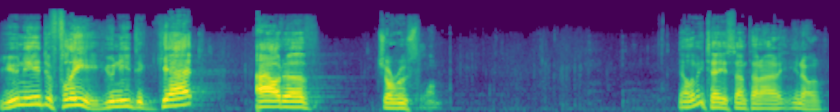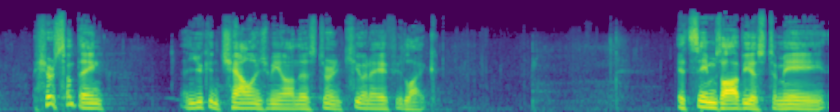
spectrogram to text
you need to flee. You need to get out of Jerusalem. Now, let me tell you something. I, you know, here's something, and you can challenge me on this during Q and A if you'd like. It seems obvious to me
